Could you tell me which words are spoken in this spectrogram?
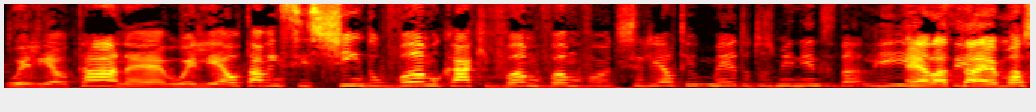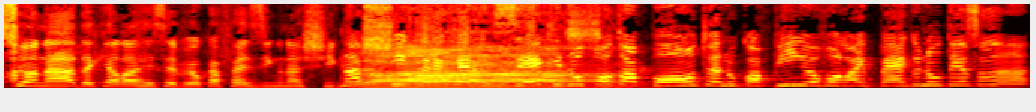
O Eliel tá, né? O Eliel tava insistindo, vamos, Kaki, vamos, vamos, vamos. Eu disse, Eliel, tenho medo dos meninos dali. Ela tá emocionada que ela recebeu o cafezinho na Na xícara. xícara, quero dizer que no Nossa. ponto a ponto, é no copinho, eu vou lá e pego e não tem essa,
